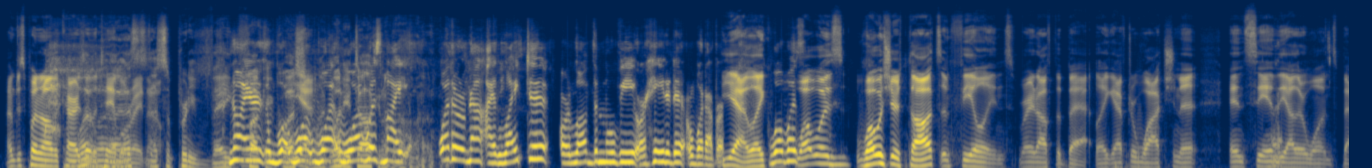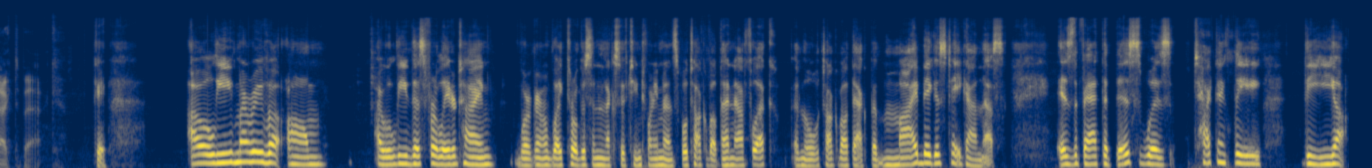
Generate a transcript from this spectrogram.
I'm just putting all the cards on the table right now. That's a pretty vague. No, I fucking understand. What- what- what- what was my- about? Whether or not I liked it or loved the movie or hated it or whatever. Yeah, like What was- what was what was your thoughts and feelings right off the bat, like after watching it and seeing Right. the other ones back to back? Okay, I will leave my review. Um, I will leave this for a later time. We're gonna like throw this in the next 15, 20 minutes. We'll talk about Ben Affleck and then we'll talk about that. But my biggest take on this is the fact that this was technically the uh,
